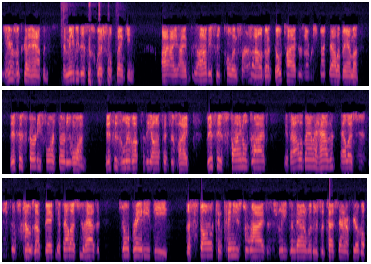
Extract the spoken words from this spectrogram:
Here's what's going to happen, and maybe this is wishful thinking. I, I, I'm obviously pulling for Alabama. Go Tigers! I respect Alabama. This is 34-31. This is live up to the offensive hype. This is final drive. If Alabama has it, LSU's defense comes up big. If LSU has it, Joe Brady, the the star continues to rise as he leads them down, whether it's a touchdown or a field goal.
